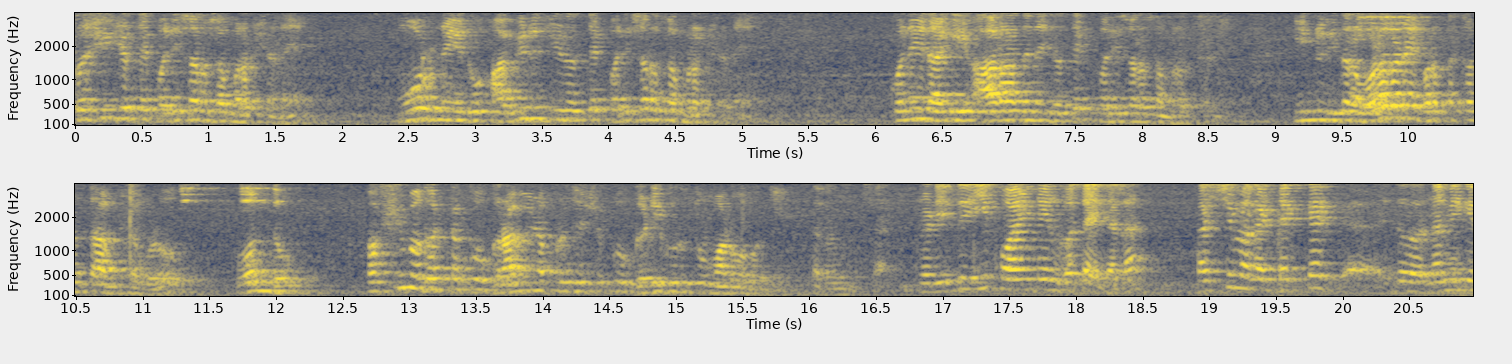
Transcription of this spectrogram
ಕೃಷಿ ಜೊತೆ ಪರಿಸರ ಸಂರಕ್ಷಣೆ. ಮೂರನೆಯದು ಅಭಿವೃದ್ಧಿ ಜೊತೆ ಪರಿಸರ ಸಂರಕ್ಷಣೆ. ಕೊನೆಯದಾಗಿ ಆರಾಧನೆ ಜೊತೆ ಪರಿಸರ ಸಂರಕ್ಷಣೆ. ಇನ್ನು ಇದರ ಒಳಗಡೆ ಬರತಕ್ಕಂಥ ಅಂಶಗಳು. ಒಂದು ಪಶ್ಚಿಮ ಘಟ್ಟಕ್ಕೂ, ಗ್ರಾಮೀಣ ಪ್ರದೇಶಕ್ಕೂ ಗಡಿ ಗುರುತು ಮಾಡುವ ಬಗ್ಗೆ. ಸರ್ ನೋಡಿ, ಇದು ಈ ಪಾಯಿಂಟ್ ಏನು ಗೊತ್ತಾಯ್ತಲ್ಲ? ಪಶ್ಚಿಮ ಘಟ್ಟಕ್ಕೆ ಇದು ನಮಗೆ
